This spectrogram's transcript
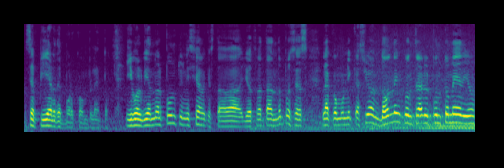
se pierde por completo. Y volviendo al punto inicial que estaba yo tratando, pues es la comunicación. ¿Dónde encontrar el punto medio?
